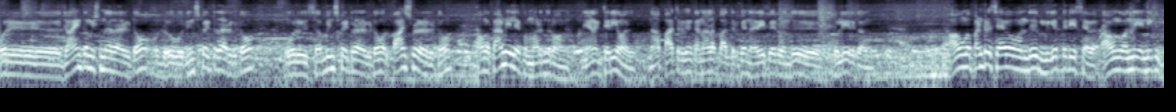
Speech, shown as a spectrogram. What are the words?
ஒரு ஜாயின்ட் கமிஷனராக இருக்கட்டும் ஒரு ஒரு இன்ஸ்பெக்டராக இருக்கட்டும் ஒரு சப் இன்ஸ்பெக்டராக இருக்கட்டும் ஒரு கான்ஸ்டபிளாக இருக்கட்டும் அவங்க ஃபேமிலி லைஃப்பை மறந்துடுவாங்க எனக்கு தெரியும் அது. நான் பார்த்துருக்கேன் கண்ணால் பார்த்துருக்கேன் நிறைய பேர் வந்து சொல்லியிருக்காங்க. அவங்க பண்ணுற சேவை வந்து மிகப்பெரிய சேவை. அவங்க வந்து என்றைக்கும்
